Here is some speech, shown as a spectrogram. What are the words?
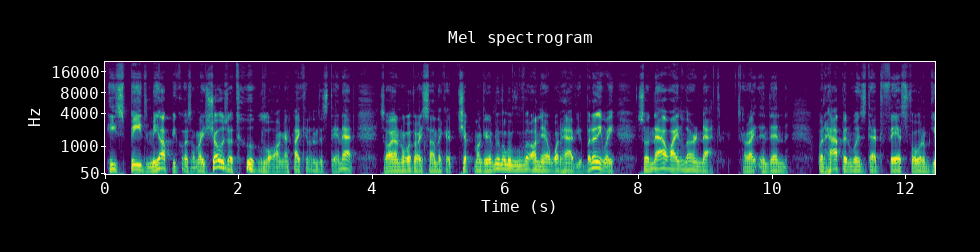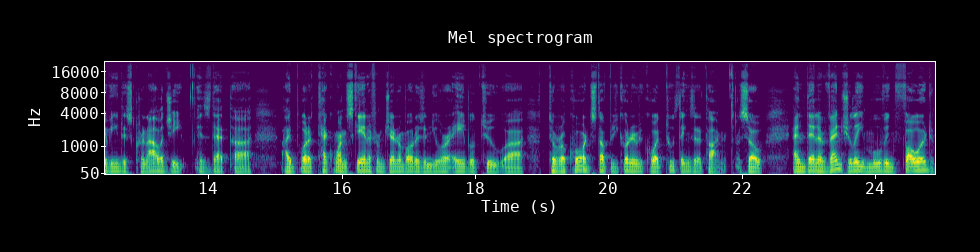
he speeds me up because my shows are too long, and I can understand that. So I don't know whether I sound like a chipmunk on there, what have you. But anyway, so now I learned that. All right. And then what happened was that fast forward, I'm giving you this chronology, is that uh, I bought a Tech One scanner from General Motors, and you were able to uh, to record stuff, but you could only record two things at a time. So, and then eventually, moving forward,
